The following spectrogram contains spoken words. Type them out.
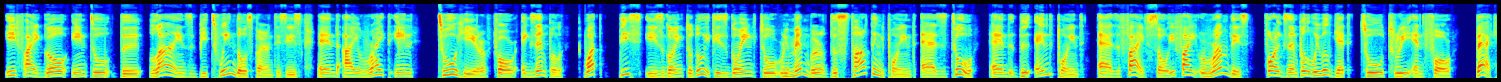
if I go into the lines between those parentheses and I write in 2 here for example. What this is going to do, it is going to remember the starting point as 2 and the end point as 5. So if I run this, for example, we will get 2, 3 and 4 back.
